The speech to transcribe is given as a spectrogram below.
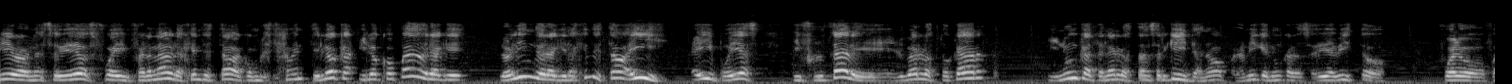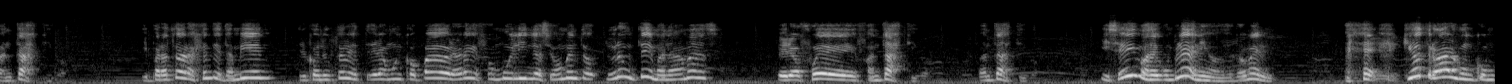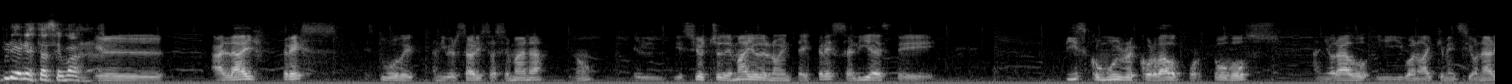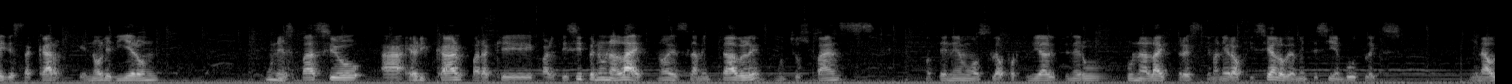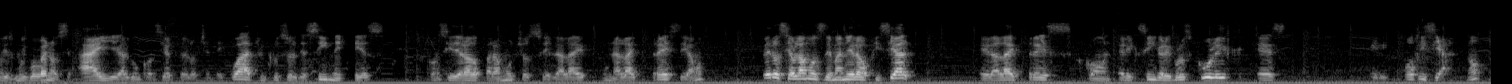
Vieron ese video, fue infernal, la gente estaba completamente loca y lo copado era que, lo lindo era que la gente estaba ahí, ahí podías disfrutar eh, el verlos tocar y nunca tenerlos tan cerquita, ¿no? Para mí que nunca los había visto fue algo fantástico. Y para toda la gente también, el conductor era muy copado, la verdad que fue muy lindo ese momento, duró un tema nada más, pero fue fantástico, fantástico. Y seguimos de cumpleaños, Romel. ¿Qué otro álbum cumplió en esta semana? El, Alive 3 estuvo de aniversario esta semana, ¿no? El 18 de mayo del 93 salía este disco muy recordado por todos, añorado, y bueno, hay que mencionar y destacar que no le dieron un espacio a Eric Carr para que participe en una live, ¿no? Es lamentable, muchos fans no tenemos la oportunidad de tener una live 3 de manera oficial, obviamente sí en bootlegs y en audios muy buenos, hay algún concierto del 84, incluso el de Sydney es considerado para muchos el Alive, una live 3, digamos, pero si hablamos de manera oficial, el Alive 3 con Eric Singer y Bruce Kulick es el oficial, ¿no?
